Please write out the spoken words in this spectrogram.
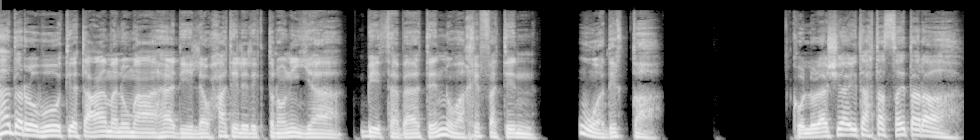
هذا الروبوت يتعامل مع هذه اللوحات الإلكترونية بثبات وخفة ودقة. كل الأشياء تحت السيطرة.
